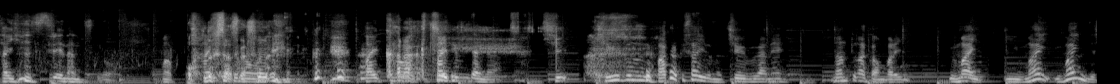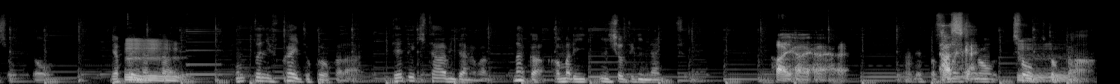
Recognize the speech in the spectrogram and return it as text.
大変失礼なんですけど、まあ、パイプのね、パイプの辛口パイプみたいな、チュチューブのバックサイドのチューブがね、なんとなくあんまりうまい、うまい、うまいんでしょうけど、やっぱりなんか、本当に深いところから出てきたみたいなのが、なんかあんまり印象的にないんですよね。はいはいはいはい。やっぱそのチョークとか、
